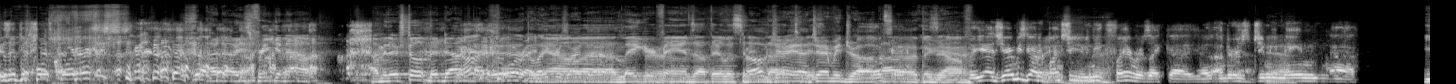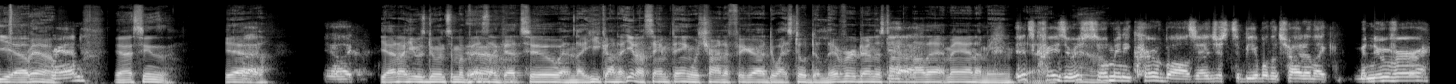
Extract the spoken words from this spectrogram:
Is it the fourth quarter? I know he's freaking out. I mean, they're still they're down by Yeah, four the right Lakers now. are Uh. Laker Yeah. fans out there listening. oh uh, to yeah, this. Jeremy dropped. okay. so I think, He's yeah. out. But yeah, Jeremy's got a Right, bunch of unique flavors, like uh, you know, under his Jimmy Yeah. Main uh, Yeah, yeah, Yeah, brand. yeah. I seen. yeah. You know, like yeah, I know he was doing some events Yeah. like that too, and like he kind of, you know, same thing was trying to figure out, do I still deliver during this time and all that, man. I mean, it's yeah. crazy. There's so many curveballs, yeah, just to be able to try to like maneuver.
